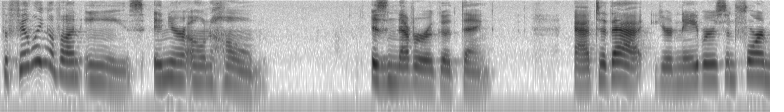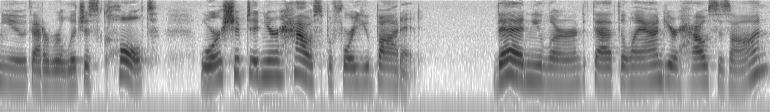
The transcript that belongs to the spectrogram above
The feeling of unease in your own home is never a good thing. Add to that, your neighbors inform you that a religious cult worshipped in your house before you bought it. Then you learned that the land your house is on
